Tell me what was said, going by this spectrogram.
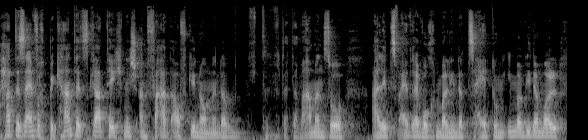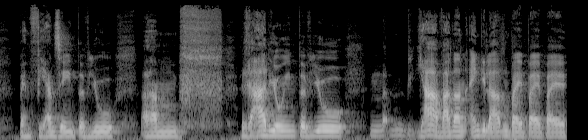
hat es einfach bekanntheitsgrad technisch an Fahrt aufgenommen. Da, da, da war man so alle zwei, drei Wochen mal in der Zeitung, immer wieder mal beim Fernsehinterview, ähm, Radiointerview, ja, war dann eingeladen bei, bei, bei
